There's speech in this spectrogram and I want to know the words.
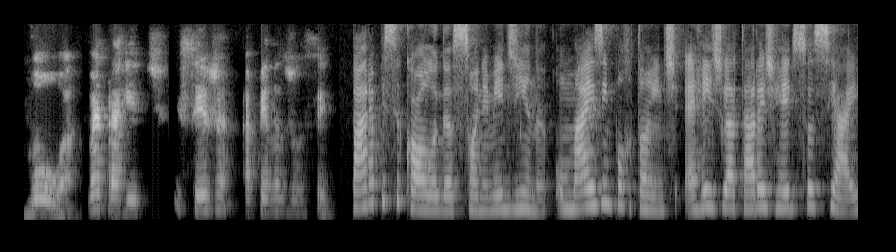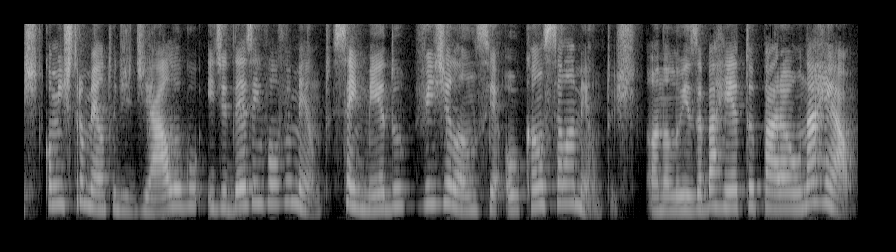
voa, vai para a rede e seja apenas você. Para a psicóloga Sônia Medina, o mais importante é resgatar as redes sociais como instrumento de diálogo e de desenvolvimento, sem medo, vigilância ou cancelamentos. Ana Luísa Barreto para o Na Real.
